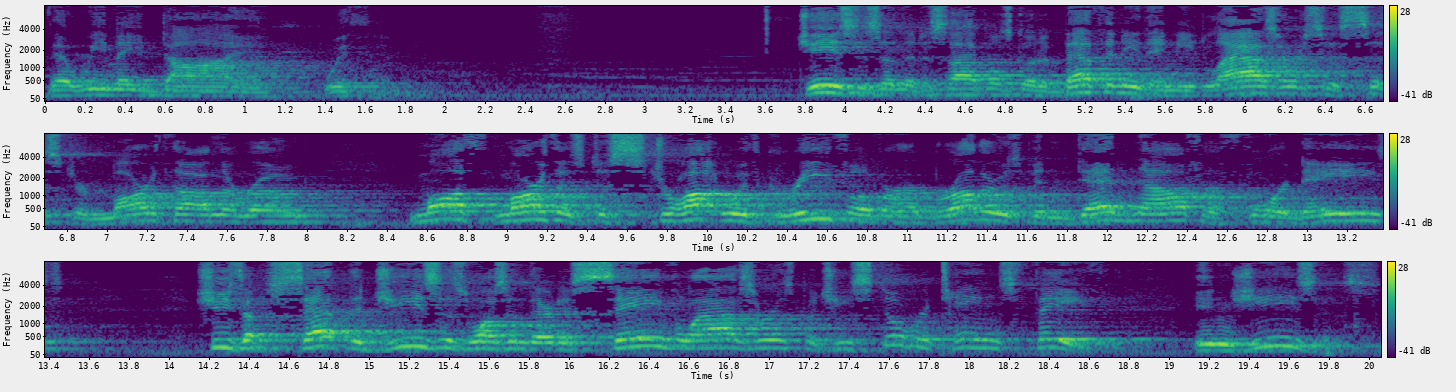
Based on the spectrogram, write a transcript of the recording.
that we may die with him. Jesus and the disciples go to Bethany. They meet Lazarus, his sister Martha, on the road. Martha's distraught with grief over her brother who's been dead now for four days. She's upset that Jesus wasn't there to save Lazarus, but she still retains faith in Jesus.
